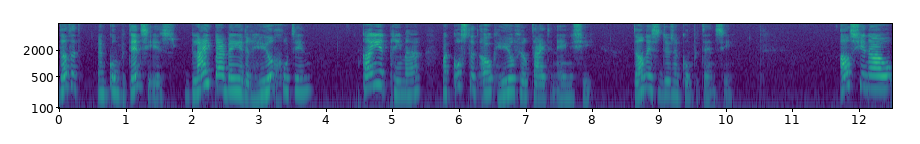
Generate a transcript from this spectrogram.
dat het een competentie is. Blijkbaar ben je er heel goed in. Kan je het prima, maar kost het ook heel veel tijd en energie. Dan is het dus een competentie. Als je nou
